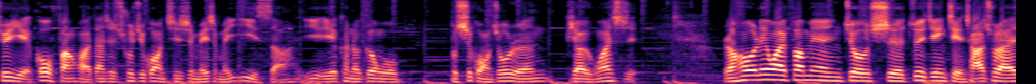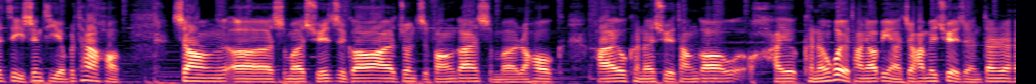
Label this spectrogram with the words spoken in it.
就也够繁华，但是出去逛其实没什么意思啊，也也可能跟我不是广州人比较有关系。然后另外一方面就是最近检查出来自己身体也不太好，像呃什么血脂高啊、重脂肪肝什么，然后还有可能血糖高，还有可能会有糖尿病啊，这还没确诊，但是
